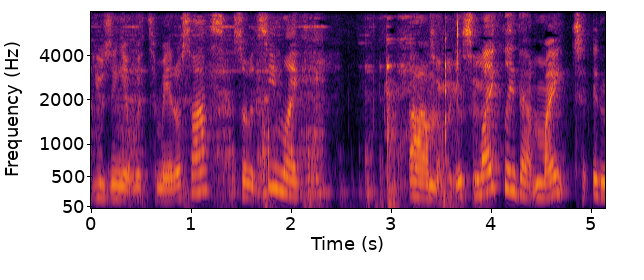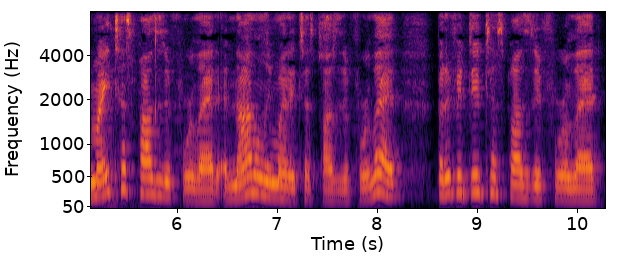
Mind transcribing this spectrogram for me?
using it with tomato sauce. So it seemed like um, it's likely that might it might test positive for lead and not only might it test positive for lead, but if it did test positive for lead,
